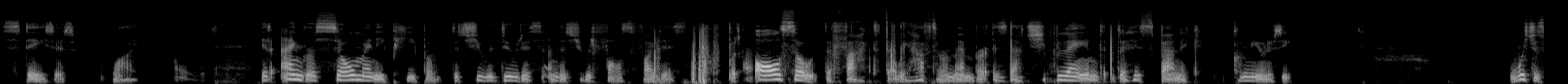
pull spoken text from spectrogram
stated why. It angers so many people that she would do this and that she would falsify this. But also, the fact that we have to remember is that she blamed the Hispanic community, which is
